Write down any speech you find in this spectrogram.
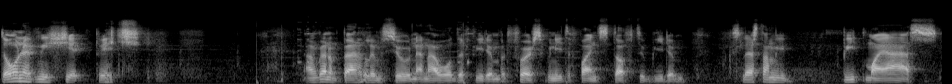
Don't have me shit, bitch. I'm gonna battle him soon and I will defeat him, but first we need to find stuff to beat him. Because last time he beat my ass.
